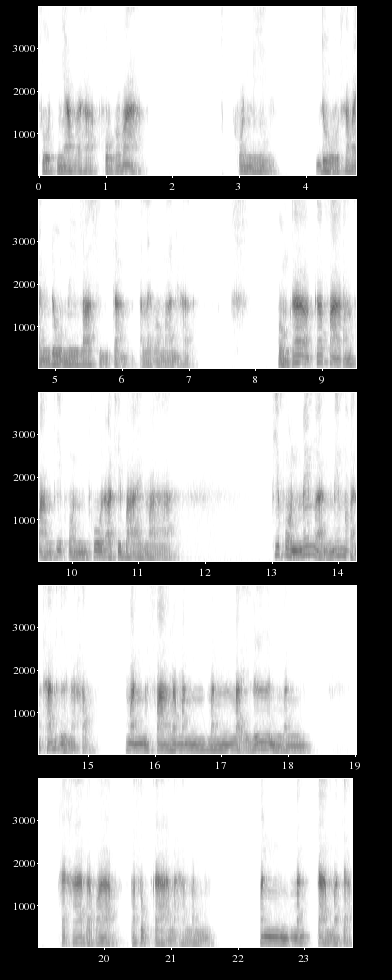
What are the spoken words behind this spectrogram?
สูทเนี้ยบนะครับผมก็ว่า คนนี้ดูทำไมดูมีราศีจังอะไรประมาณนี้ครับผมก็ก็ฟังฟังพี่พลพูดอธิบายมา พี่พลไม่เหมือนไม่เหมือนท่านอื่นนะครับ มันฟังแล้วมันมันไหลลื่นมันคล้าย ๆ แบบว่าประสบการณ์นะครับมันมันมันกลั่นมาจาก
